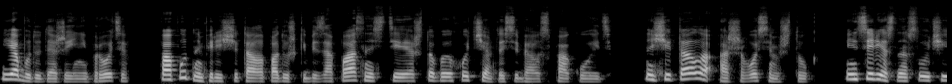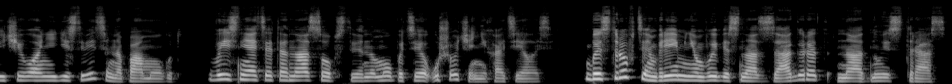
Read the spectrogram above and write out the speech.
я буду даже и не против. Попутно пересчитала подушки безопасности, чтобы хоть чем-то себя успокоить. Насчитала аж восемь штук. Интересно, в случае чего они действительно помогут. Выяснять это на собственном опыте уж очень не хотелось. Быстров тем временем вывез нас за город на одну из трасс.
